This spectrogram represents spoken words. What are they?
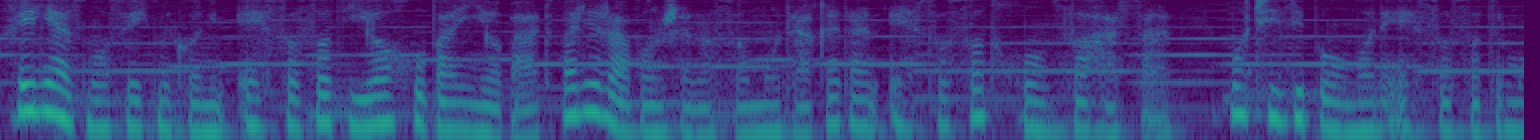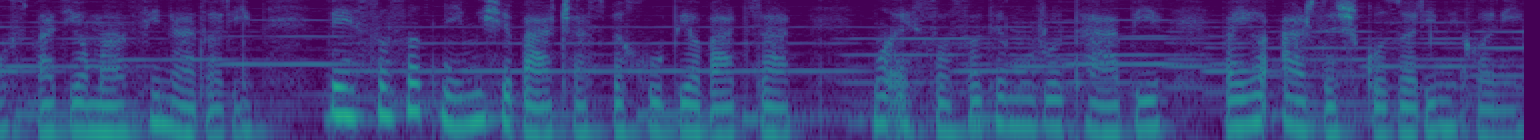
خیلی از ما فکر می‌کنیم احساسات یا خوبن یا بد ولی روانشناسان معتقدن احساسات خونسا هستن. ما چیزی به عنوان احساسات مثبت یا منفی نداریم. به احساسات نمیشه برچسب خوب یا بد زد. ما احساساتمون رو تعبیر و یا ارزش گذاری می‌کنیم.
